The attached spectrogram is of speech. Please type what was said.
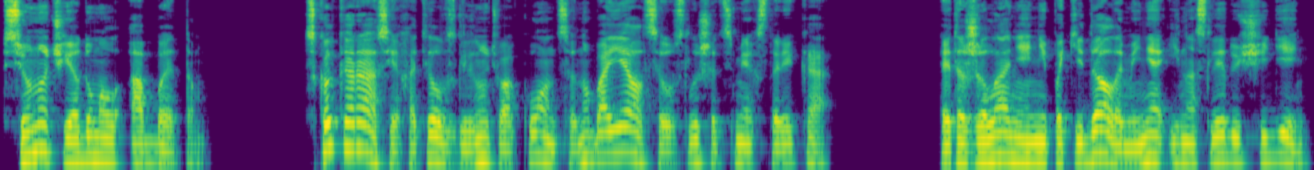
Всю ночь я думал об этом. Сколько раз я хотел взглянуть в оконце, но боялся услышать смех старика. Это желание не покидало меня и на следующий день.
